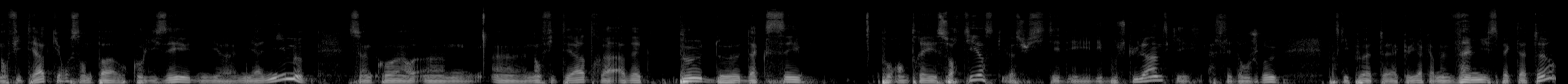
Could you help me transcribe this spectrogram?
amphithéâtre qui ne ressemble pas au Colisée ni à, Nîmes. C'est un, amphithéâtre avec peu d'accès pour entrer et sortir, ce qui va susciter des, des bousculades, ce qui est assez dangereux parce qu'il peut accueillir quand même 20 000 spectateurs.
